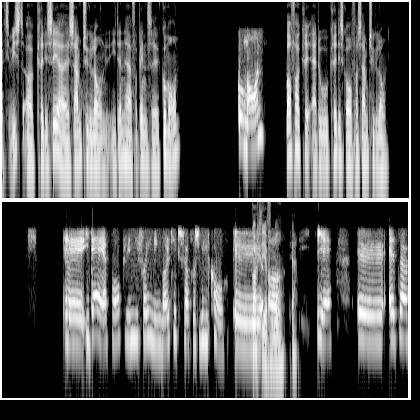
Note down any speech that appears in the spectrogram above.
aktivist og kritiserer samtykkeloven i den her forbindelse. Godmorgen. Godmorgen. Hvorfor er du kritisk over for samtykkeloven? Øh, I dag er jeg forkvinde i foreningen Voldtægtsførfers Vilkår. Øh, Godt lige at få og, med. Ja. Ja. Øh, altså,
